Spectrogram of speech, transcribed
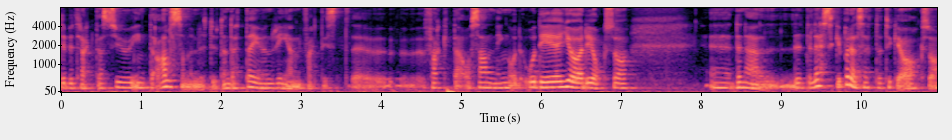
det betraktas ju inte alls som en myt utan detta är ju en ren faktiskt eh, fakta och sanning och, och det gör det också eh, den här lite läskig på det sättet tycker jag också.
